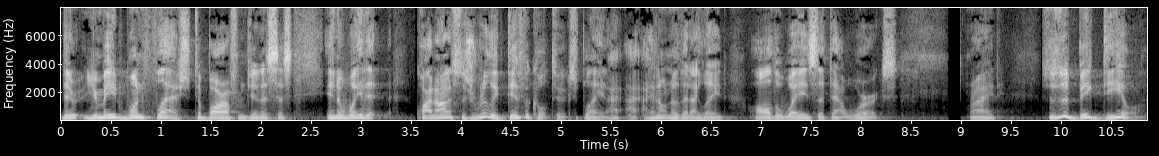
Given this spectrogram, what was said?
They're, you're made one flesh, to borrow from Genesis, in a way that quite honestly, is really difficult to explain. I, I don't know that I relate all the ways that that works, right? So this is a big deal.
